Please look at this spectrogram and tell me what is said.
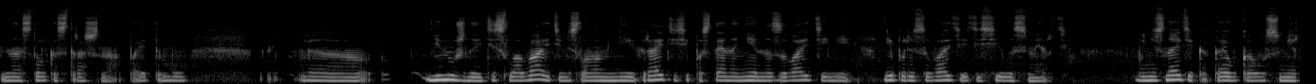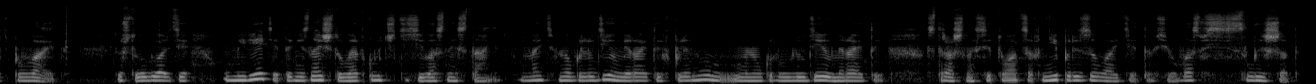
настолько страшна, поэтому э, не нужно эти слова, этими словами не играйтесь и постоянно не называйте, не, не призывайте эти силы смерти. Вы не знаете, какая у кого смерть бывает. То, что вы говорите, умереть, это не значит, что вы отключитесь и вас не станет. Понимаете, много людей умирает и в плену, много людей умирает и в страшных ситуациях. Не призывайте это все. Вас слышат.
